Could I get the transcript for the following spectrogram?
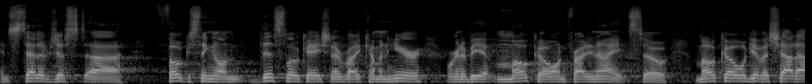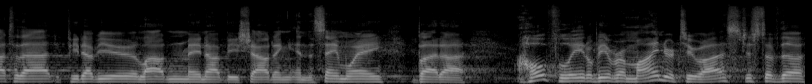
instead of just uh, focusing on this location, everybody coming here, we're going to be at MoCo on Friday night. So, MoCo will give a shout out to that. PW Loudoun may not be shouting in the same way, but uh, hopefully it'll be a reminder to us just of the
